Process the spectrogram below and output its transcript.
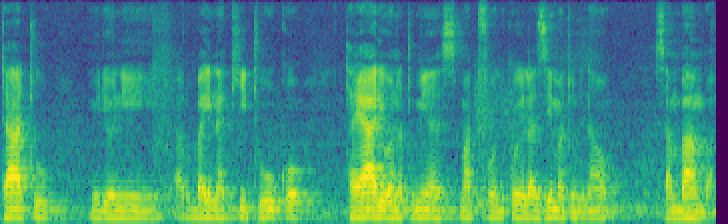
tatu milioni 40 na kitu huko tayari wanatumia smartphone, kwa hiyo lazima tuende nao sambamba,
